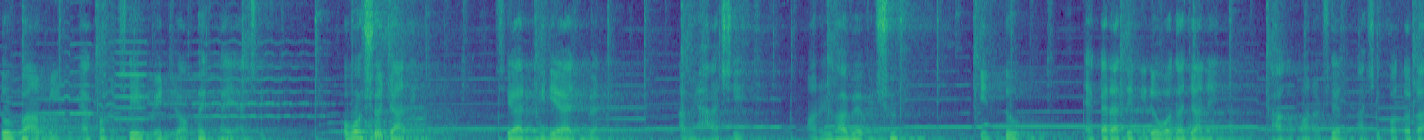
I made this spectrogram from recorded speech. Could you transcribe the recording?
তবু আমি এখন সেই মেয়েটির অপেক্ষায় আছি। অবশ্য জানি সে আর ফিরে আসবে না। আমি হাসি মানুষভাবে আমি সুখ। কিন্তু একা রাতে নীরবতা জানে ভাঙা মানুষের হাসি কতটা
